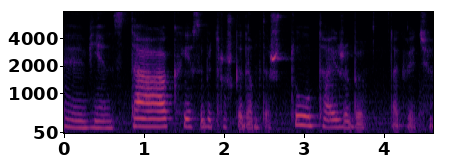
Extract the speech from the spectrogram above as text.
Y, więc tak, ja sobie troszkę dam też tutaj, żeby, tak wiecie,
